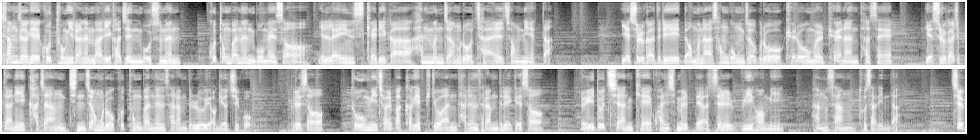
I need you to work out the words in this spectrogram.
창작의 고통이라는 말이 가진 모순은 고통받는 몸에서 일레인 스케리가 한 문장으로 잘 정리했다. 예술가들이 너무나 성공적으로 괴로움을 표현한 탓에 예술가 집단이 가장 진정으로 고통받는 사람들로 여겨지고 그래서 도움이 절박하게 필요한 다른 사람들에게서 의도치 않게 관심을 빼앗을 위험이 항상 도사린다. 즉,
